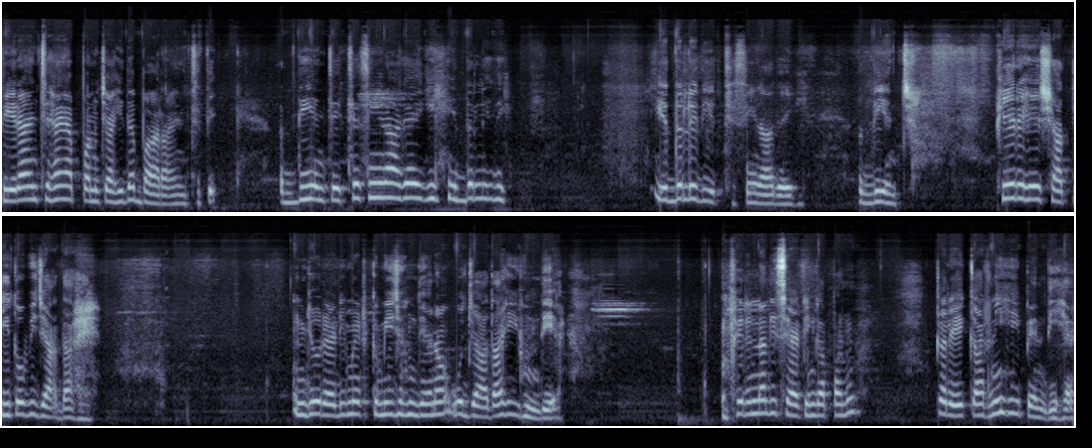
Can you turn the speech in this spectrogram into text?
13 ਇੰਚ ਹੈ, ਆਪਾਂ ਨੂੰ ਚਾਹੀਦਾ 12 ਇੰਚ ਤੇ। ਅੱਧੀ ਇੰਚ ਇੱਥੇ ਸੀਨ ਆ ਜਾਏਗੀ, ਇਧਰਲੀ ਦੀ। ਇਧਰਲੇ ਦੀ ਇੱਥੇ ਸੀਨ ਆ ਜਾਏਗੀ, ਅੱਧੀ ਇੰਚ। ਫਿਰ ਇਹ ਛਾਤੀ ਤੋਂ ਵੀ ਜ਼ਿਆਦਾ ਹੈ। ਜੋ ਰੈਡੀਮੇਡ ਕਮੀਜ਼ ਹੁੰਦੇ ਆ ਨਾ, ਉਹ ਜ਼ਿਆਦਾ ਹੀ ਹੁੰਦੇ ਆ। ਫਿਰ ਇਹਨਾਂ ਦੀ ਸੈਟਿੰਗ ਆਪਾਂ ਨੂੰ ਘਰੇ ਕਰਨੀ ਹੀ ਪੈਂਦੀ ਹੈ।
